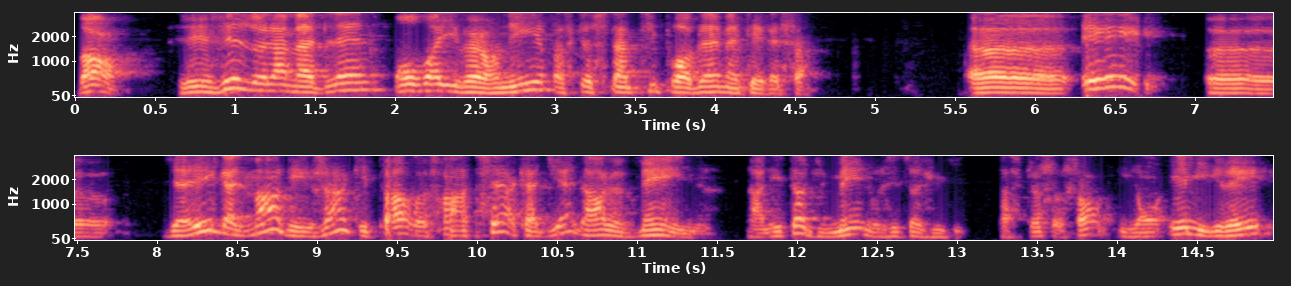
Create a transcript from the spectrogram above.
bon, les îles de la Madeleine, on va y revenir parce que c'est un petit problème intéressant. et il y a également des gens qui parlent le français acadien dans le Maine, dans l'État du Maine aux États-Unis, parce que ce sont, ils ont émigré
